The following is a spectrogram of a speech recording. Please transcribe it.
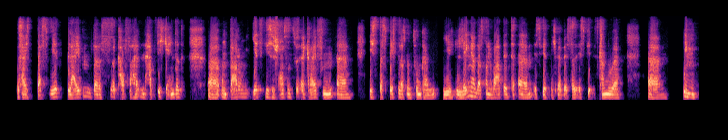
Das heißt, das wird bleiben. Das Kaufverhalten hat sich geändert. Äh, und darum, jetzt diese Chancen zu ergreifen, äh, ist das Beste, was man tun kann. Je länger das man wartet, äh, es wird nicht mehr besser. Es, es kann nur äh, im,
